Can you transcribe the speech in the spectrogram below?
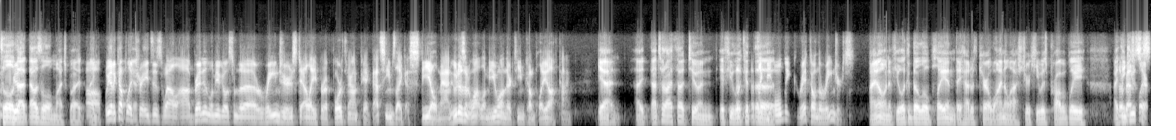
So had, that that was a little much, but oh, I, we had a couple of yeah. trades as well. Uh, Brendan Lemieux goes from the Rangers to LA for a fourth round pick. That seems like a steal, man. Who doesn't want Lemieux on their team come playoff time? Yeah, I that's what I thought too. And if you look that's, at that's the, like the only grit on the Rangers. I know, and if you look at the little play in they had with Carolina last year, he was probably, I Their think he was. Just,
